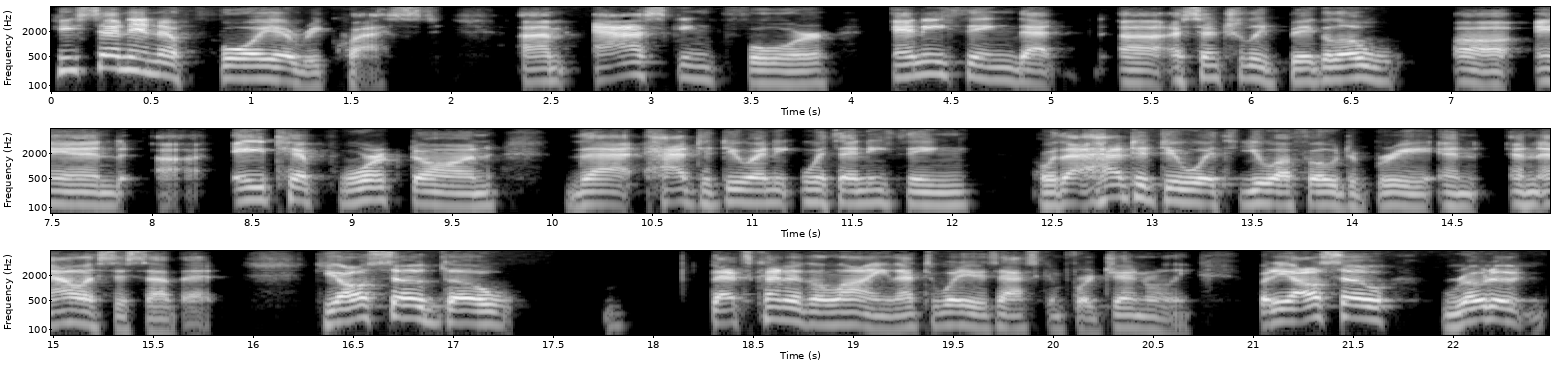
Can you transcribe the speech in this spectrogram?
He sent in a FOIA request um, asking for anything that uh, essentially Bigelow uh, and uh, ATIP worked on that had to do any with anything or that had to do with UFO debris and analysis of it. He also, though, that's kind of the line. That's what he was asking for generally. But he also wrote a,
